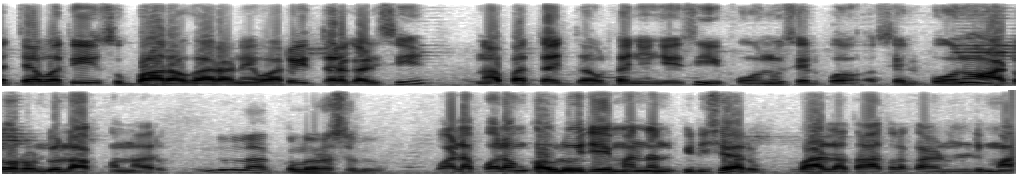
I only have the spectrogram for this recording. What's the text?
సత్యవతి సుబ్బారావు గారు అనేవారు ఇద్దరు కలిసి నా పత్త దౌర్జన్యం చేసి ఈ phone cell phone cell phone auto రెండు లాక్కున్నారు. ఎందుకు లాక్కున్నారు అసలు? వాళ్ళ పొలం కౌలు చేయమని నన్ను పిలిచారు. వాళ్ళ తాతల కాడ నుండి మా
